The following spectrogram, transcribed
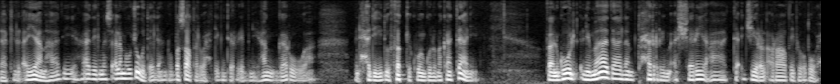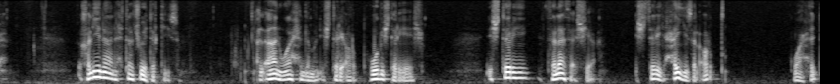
لكن الأيام هذه هذه المسألة موجودة لأنه ببساطة الواحد يقدر يبني هنجر من حديد ويفكك ونقول له مكان ثاني. فنقول لماذا لم تحرم الشريعة تأجير الأراضي بوضوح؟ خلينا نحتاج شوية تركيز. الآن واحد لما يشتري أرض هو بيشتري إيش؟ يشتري ثلاثة أشياء. اشتري حيز الأرض واحد.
